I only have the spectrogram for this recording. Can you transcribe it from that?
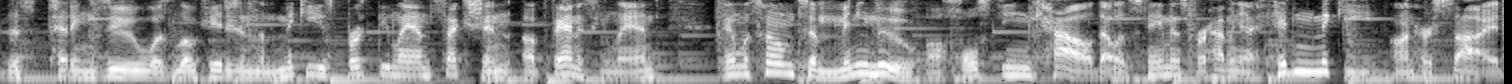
This petting zoo was located in the Mickey's Birthday section of Fantasyland and was home to Minnie Moo, a Holstein cow that was famous for having a hidden Mickey on her side.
